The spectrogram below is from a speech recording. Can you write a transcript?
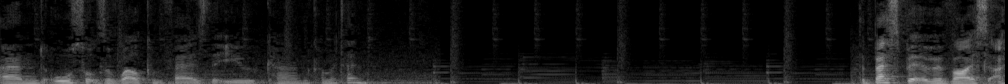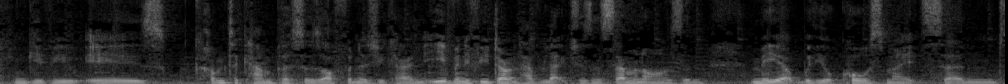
and all sorts of welcome fairs that you can come attend. The best bit of advice I can give you is come to campus as often as you can, even if you don't have lectures and seminars, and meet up with your course mates and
